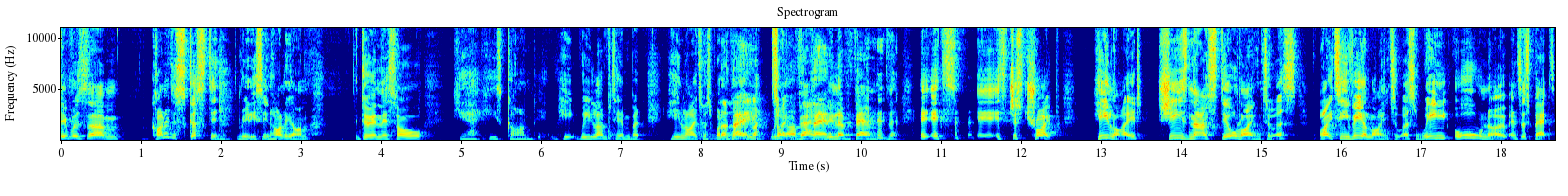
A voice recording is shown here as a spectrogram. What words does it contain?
it was um, kind of disgusting, really, seeing Holly on doing this whole. Yeah, he's gone. He, we loved him, but he lied to us. Whatever. they. whatever. We Sorry, love they. them. We love them. it, it's it's just tripe. He lied. She's now still lying to us. ITV are lying to us. We all know and suspect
